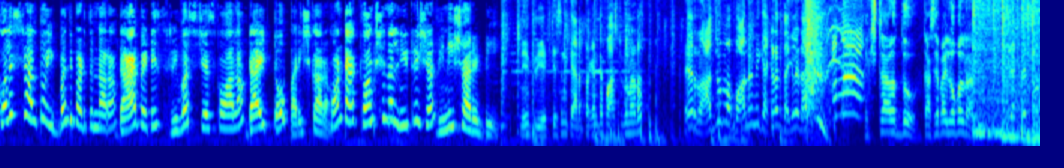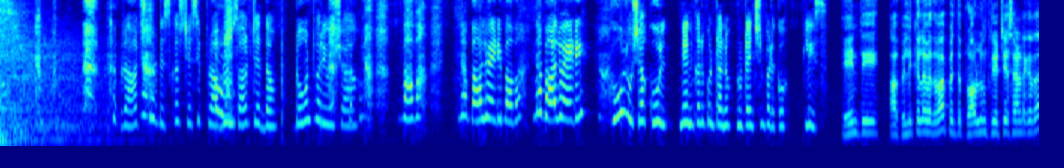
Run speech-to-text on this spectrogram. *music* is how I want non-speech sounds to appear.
కొలెస్ట్రాల్తో ఇబ్బంది పడుతున్నారా? Diabetes reverse చేసుకోవాలా? డైట్తో పరిష్కారం. Contact functional nutrition Vinisha Reddy. నేను క్రియేట్ చేసిన క్యారెక్టర్ కంటే ఫాస్ట్ ఉన్నాడు? ఏ రాజు మా బాలు నీకు ఎక్కడ తగిలేడా? ఎక్స్ట్రా వద్దు కాసేపు లోపల రా. రాజ్తో డిస్కస్ చేసి ప్రాబ్లం సాల్వ్ చేద్దాం. Don't worry Usha. బావా నా బాలు ఏడి బావా నా బాలు ఏడి కూల్ ఉషా కూల్ నేను కనుక్కుంటాను. నువ్వు టెన్షన్ పడకు. ప్లీజ్ ఏంటి? ఆ పెళ్ళికల విధవా? పెద్ద ప్రాబ్లం క్రియేట్ చేశాడంట కదా.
